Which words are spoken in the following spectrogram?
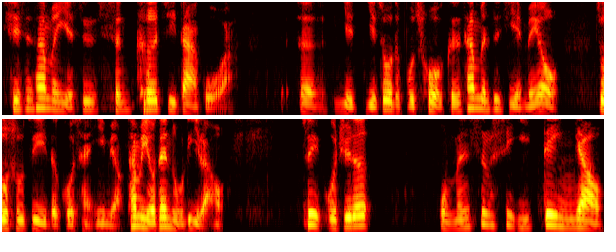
其实他们也是生科技大国啊，呃，也也做得不错，可是他们自己也没有做出自己的国产疫苗，他们有在努力了哦。所以我觉得。我们是不是一定要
